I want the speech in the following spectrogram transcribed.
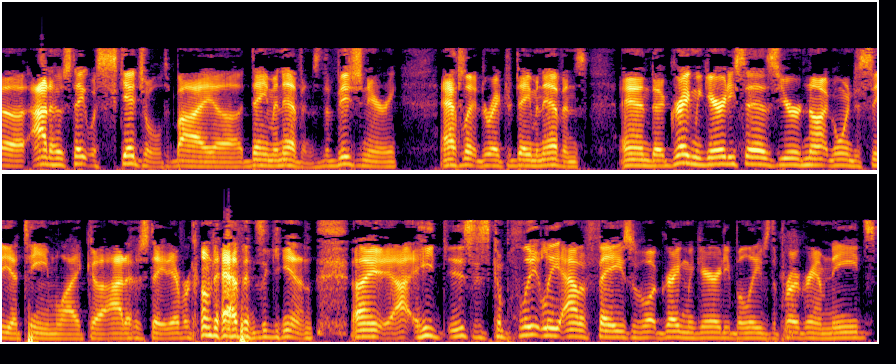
uh, Idaho State was scheduled by uh, Damon Evans, the visionary athletic director Damon Evans, and uh, Greg McGarity says you're not going to see a team like uh, Idaho State ever come to Athens again. I, I, he this is completely out of phase with what Greg McGarity believes the program needs.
